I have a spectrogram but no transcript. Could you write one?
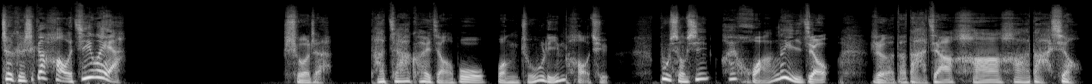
这可是个好机会啊！”说着，他加快脚步往竹林跑去，不小心还滑了一跤，惹得大家哈哈大笑。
